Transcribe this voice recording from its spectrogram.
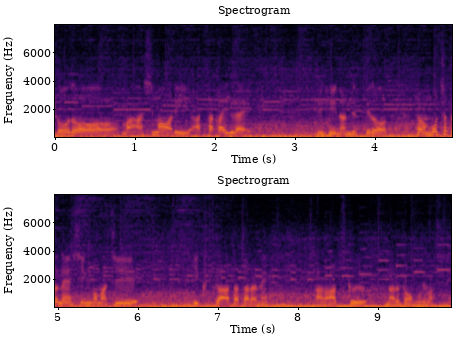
ちょうど、まあ、足回りあったかいぐらい。なんですけど多分もうちょっとね信号待ちいくつか当たったからねあの暑くなると思いますね、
